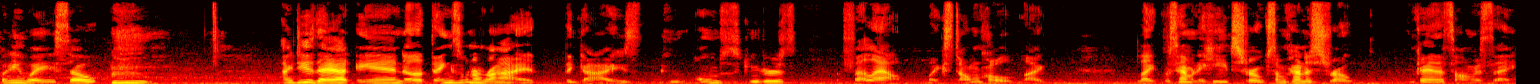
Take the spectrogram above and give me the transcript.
But anyway, so I do that, and uh, things went awry. The guy who owns the scooters fell out like stone cold, like like was having a heat stroke, some kind of stroke. Okay, that's all I'm gonna say.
